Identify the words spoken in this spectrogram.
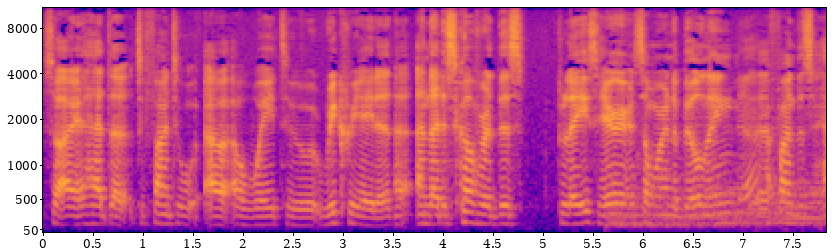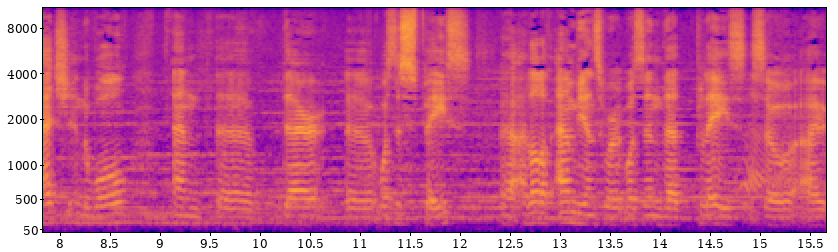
So I had to, to find to, a, a way to recreate it, Uh, and I discovered this place here, somewhere in the building. Uh, I found this hatch in the wall, and uh, there uh, was this space. Uh, a lot of ambience were, was in that place, so I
